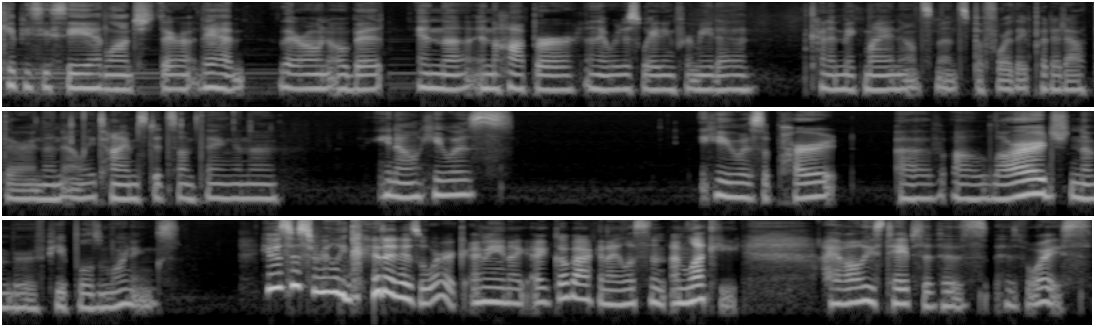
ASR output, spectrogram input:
KPCC had launched their they had their own obit in the in the hopper and they were just waiting for me to kind of make my announcements before they put it out there and then LA Times did something and then you know he was he was a part of a large number of people's mornings he was just really good at his work. I mean, I, I, go back and I listen. I'm lucky. I have all these tapes of his his voice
